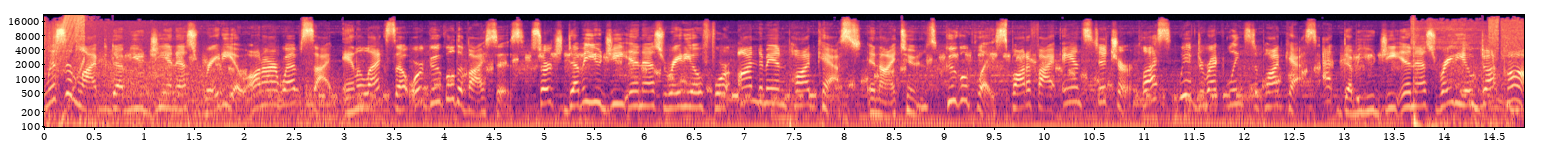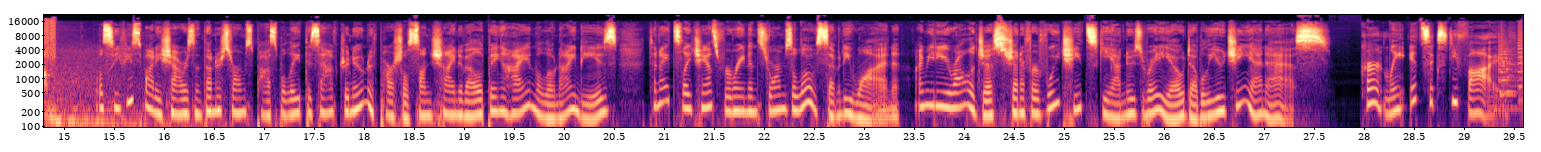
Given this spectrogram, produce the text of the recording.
Listen live to WGNS Radio on our website and Alexa or Google devices. Search WGNS Radio for on demand podcasts in iTunes, Google Play, Spotify, and Stitcher. Plus, we have direct links to podcasts at WGNSradio.com. We'll see a few spotty showers and thunderstorms possible late this afternoon with partial sunshine developing, high in the low 90s. Tonight, slight chance for rain and storms, a low of 71. I'm meteorologist Jennifer Wojcicki on News Radio WGNS. Currently, it's 65.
